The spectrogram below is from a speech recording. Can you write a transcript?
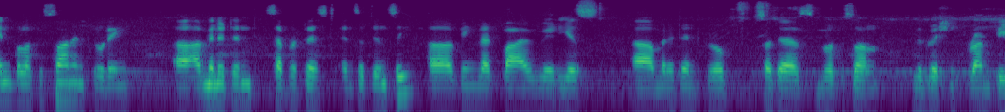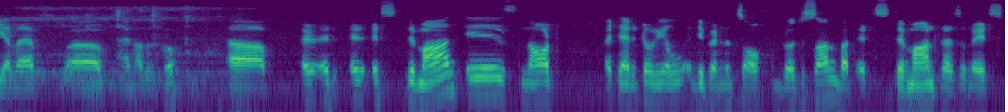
in Balochistan, including uh, a militant separatist insurgency uh, being led by various uh, militant groups such as Balochistan Liberation Front, BLF, and other groups. It, it, its demand is not a territorial independence of Balochistan, but its demand resonates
